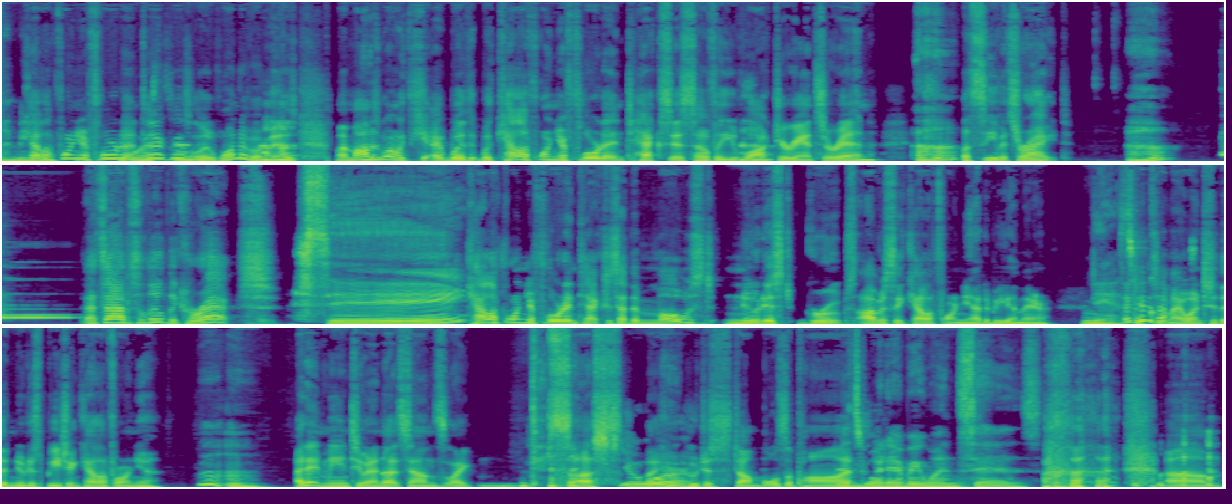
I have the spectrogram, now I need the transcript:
I mean, California, Florida, and Texas. Carolina. One of them Uh-huh. is. My mom's going with, with with California, Florida, and Texas. Hopefully, you've Uh-huh. locked your answer in. uh huh, Let's see if it's right. uh huh. That's absolutely correct. See, California, Florida, and Texas had the most nudist groups. Obviously, California had to be in there. Yeah, Did I tell you the time I went to the nudist beach in California? Mm-mm. I didn't mean to. I know that sounds like sus, like who, who just stumbles upon. That's what everyone says. um,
